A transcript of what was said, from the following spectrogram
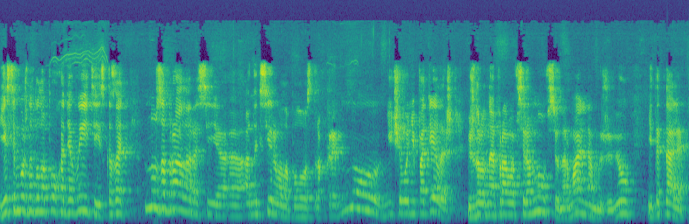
если можно было походя выйти и сказать, ну, забрала Россия, э, аннексировала полуостров Крым, ну, ничего не поделаешь, международное право все равно, все нормально, мы живем и так далее.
